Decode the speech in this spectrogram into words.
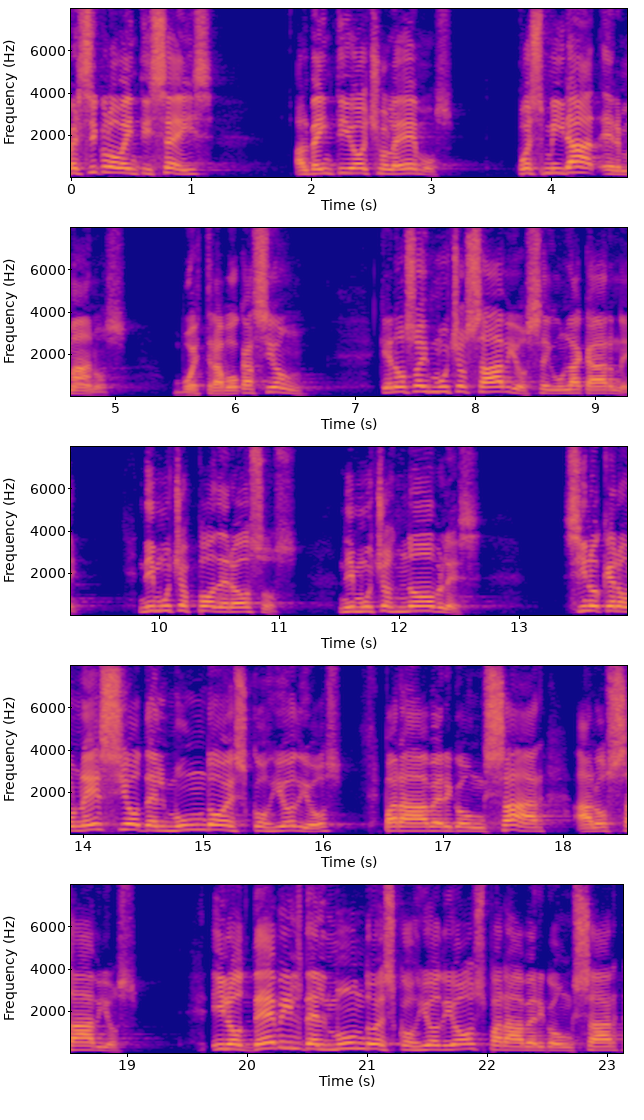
Versículo 26 al 28 leemos, pues mirad, hermanos, vuestra vocación, que no sois muchos sabios según la carne, ni muchos poderosos, ni muchos nobles, sino que lo necio del mundo escogió Dios para avergonzar a los sabios. Y lo débil del mundo escogió Dios para avergonzar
